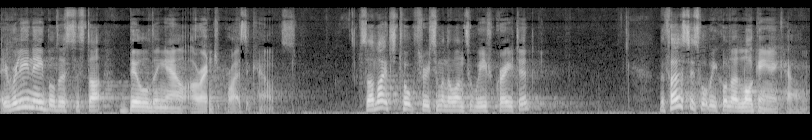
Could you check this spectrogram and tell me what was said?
it really enabled us to start building out our enterprise accounts. So I'd like to talk through some of the ones that we've created. The first is what we call a logging account.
